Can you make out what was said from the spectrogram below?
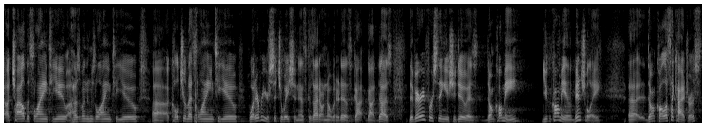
a child that's lying to you, a husband who's lying to you, uh, a culture that's lying to you, whatever your situation is, because I don't know what it is, God, God does. The very first thing you should do is don't call me. You can call me eventually. Uh, don't call a psychiatrist.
